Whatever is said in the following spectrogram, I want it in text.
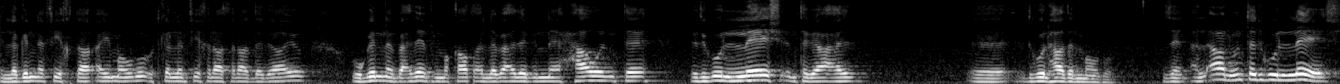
اللي قلنا فيه اختار أي موضوع وتكلم فيه خلال ثلاث دقائق وقلنا بعدين في المقاطع اللي بعدها قلنا حاول أنت تقول ليش أنت قاعد آه تقول هذا الموضوع. زين الآن وأنت تقول ليش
